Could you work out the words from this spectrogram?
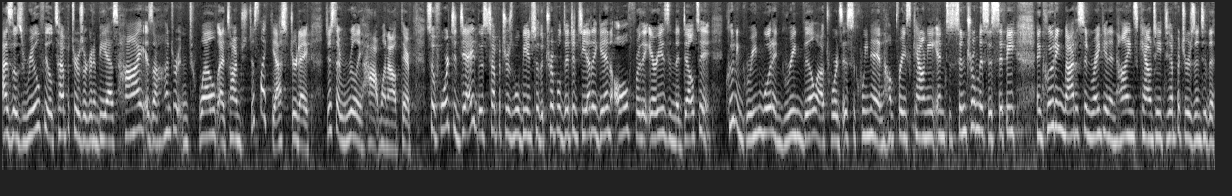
as those real feel temperatures are going to be as high as 112 at times, just like yesterday. Just a really hot one out there. So for today, those temperatures will be into the triple digits yet again, all for the areas in the Delta, including Greenwood and Greenville out towards Issaquena and Humphreys County into central Mississippi, including Madison, Rankin, and Hinds County. Temperatures into the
